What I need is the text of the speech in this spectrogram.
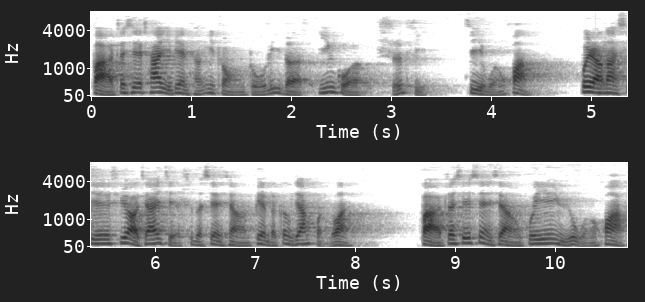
把这些差异变成一种独立的因果实体，即文化，会让那些需要加以解释的现象变得更加混乱。把这些现象归因于文化，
